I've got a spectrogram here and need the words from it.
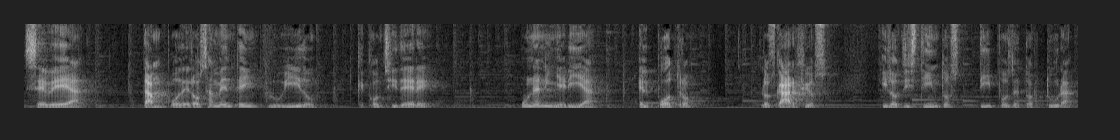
se vea tan poderosamente influido que considere una niñería el potro, los garfios y los distintos tipos de tortura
